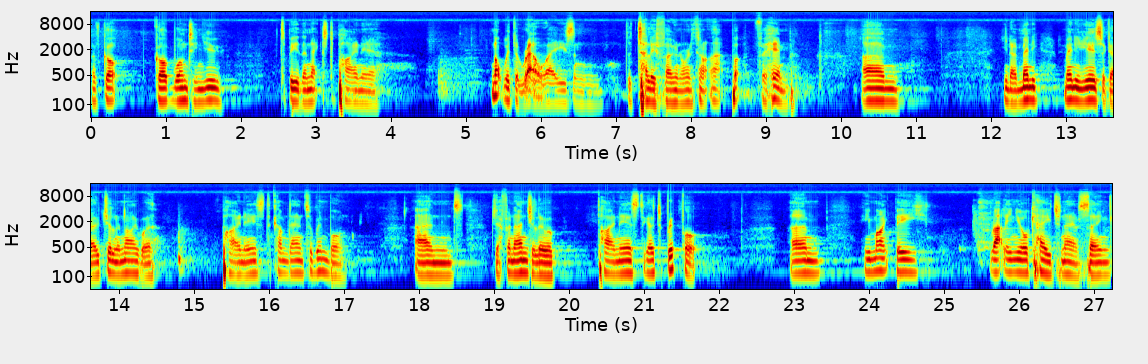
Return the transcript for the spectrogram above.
have got God wanting you to be the next pioneer? Not with the railways and the telephone or anything like that, but for Him. Um, you know, many, many years ago, Jill and I were pioneers to come down to Wimborne. And Jeff and Angela were pioneers to go to Bridport. Um, he might be rattling your cage now, saying,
